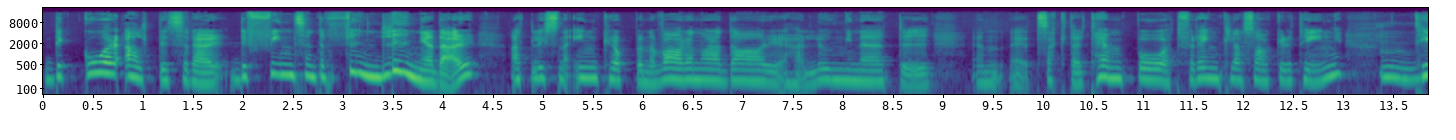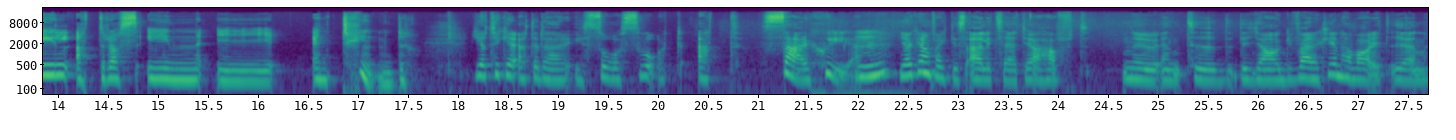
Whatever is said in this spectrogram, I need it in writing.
det går alltid sådär, det finns inte en fin linje där. Att lyssna in kroppen och vara några dagar i det här lugnet, i en, ett saktare tempo, att förenkla saker och ting. Till att dras in i en tyngd. Jag tycker att det där är så svårt att särskilja. Jag kan faktiskt ärligt säga att jag har haft nu en tid där jag verkligen har varit i en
